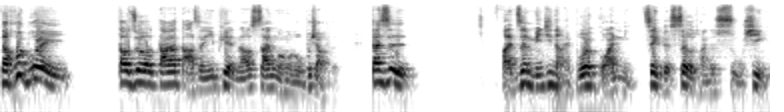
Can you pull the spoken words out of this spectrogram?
那会不会到最后大家打成一片，然后删文我不晓得。但是，反正民进党也不会管你这个社团的属性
